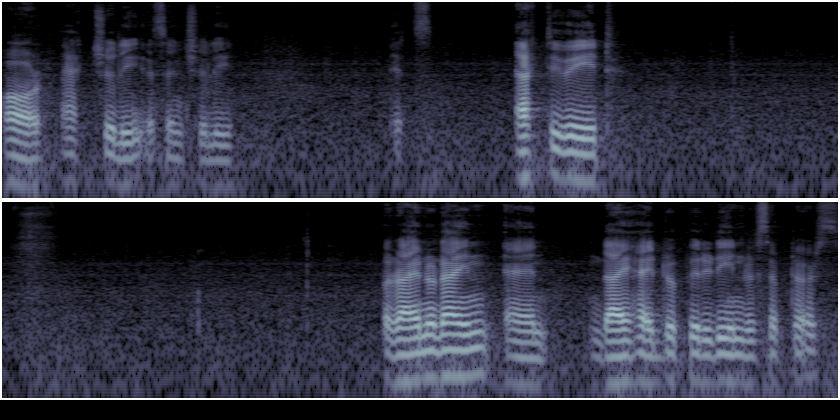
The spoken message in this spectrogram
or actually essentially it's activate ryanodine and dihydropyridine receptors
